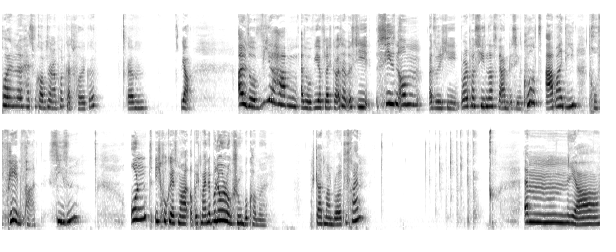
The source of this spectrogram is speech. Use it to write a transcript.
herzlich willkommen zu einer Podcast-Folge. Ähm, ja. Also, wir haben, also wie ihr vielleicht gehört habt, ist die Season um, also nicht die Brawl Pass Season, das wäre ein bisschen kurz, aber die Trophäenfahrt Season. Und ich gucke jetzt mal, ob ich meine Belohnung schon bekomme. Ich starte mal in Brawl Pass rein. Ähm, ja.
